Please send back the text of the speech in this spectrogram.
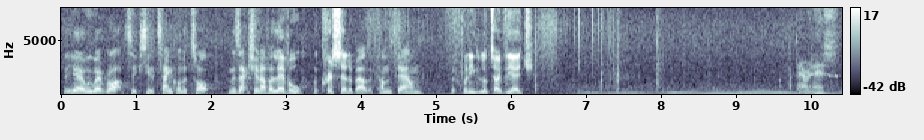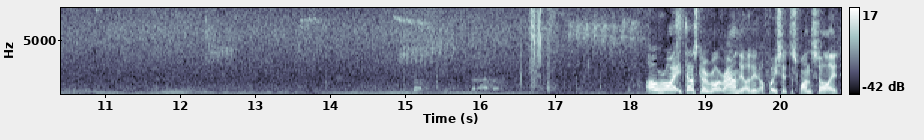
but yeah, we went right up to, you can see the tank on the top, and there's actually another level that Chris said about that comes down when he looked over the edge. There it is. Oh right, it does go right round it. I didn't. I thought you said just one side.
